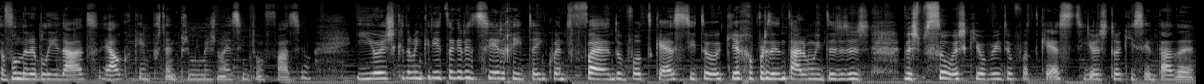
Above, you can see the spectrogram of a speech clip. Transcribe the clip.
a vulnerabilidade é algo que é importante para mim, mas não é assim tão fácil. E hoje que também queria te agradecer, Rita, enquanto fã do podcast, e estou aqui a representar muitas das, das pessoas que ouvem o teu podcast, e hoje estou aqui sentada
